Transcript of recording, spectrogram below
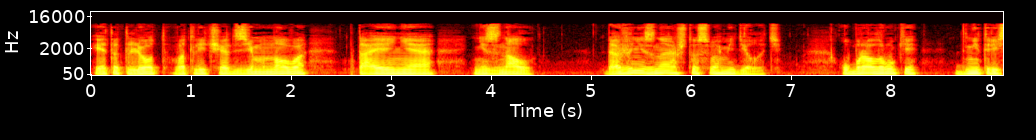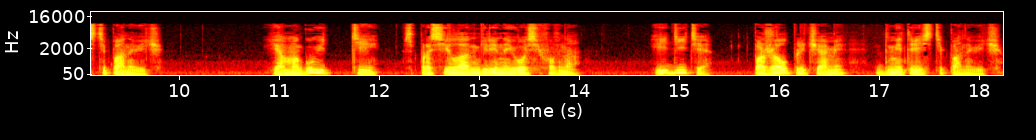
Этот лед, в отличие от земного, таяния не знал. Даже не знаю, что с вами делать. Убрал руки Дмитрий Степанович. «Я могу идти?» — спросила Ангелина Иосифовна. «Идите», — пожал плечами Дмитрий Степанович.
